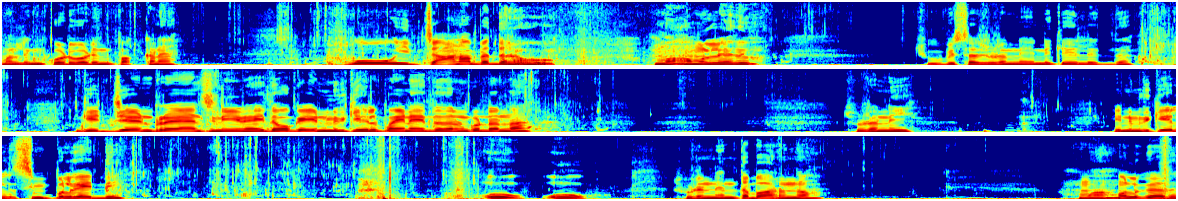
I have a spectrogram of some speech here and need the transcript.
మళ్ళీ ఇంకోటి పడింది పక్కనే. ఓ ఇది చాలా పెద్ద రావు మామూలు లేదు. చూపిస్తా చూడండి ఎన్ని కేజీలు అవుతుంది? గెజ్జేయండి ఫ్రెండ్స్ నేనైతే ఒక ఎనిమిది కేజీల పైన అవుతుంది అనుకుంటున్నా. చూడండి. ఎనిమిది కేజీలు సింపుల్గా అయింది ఓ ఓ. చూడండి ఎంత బాగుందో మామూలు కాదు.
